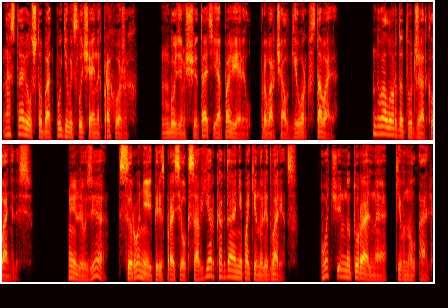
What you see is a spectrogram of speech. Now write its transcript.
Оставил, чтобы отпугивать случайных прохожих. «Будем считать, я поверил», — проворчал Георг, вставая. Два лорда тут же откланялись. «Иллюзия?» — с иронией переспросил Ксавьер, когда они покинули дворец. «Очень натуральная», — кивнул Аль.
